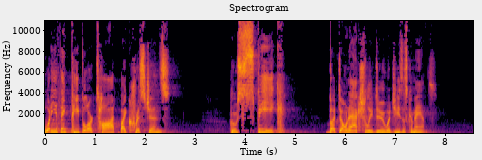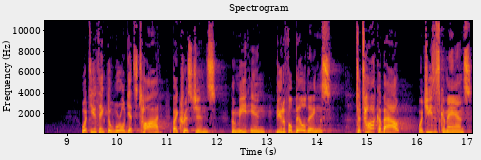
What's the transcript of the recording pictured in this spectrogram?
What do you think people are taught by Christians who speak but don't actually do what Jesus commands? What do you think the world gets taught by Christians who meet in beautiful buildings to talk about what Jesus commands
